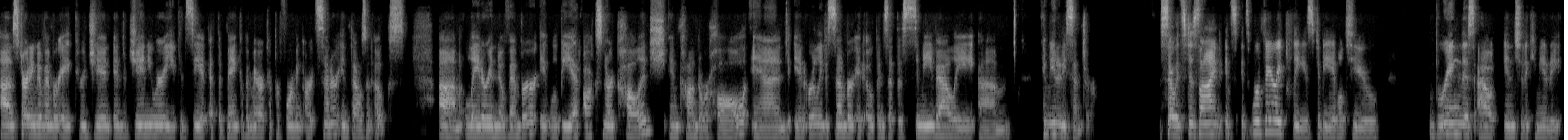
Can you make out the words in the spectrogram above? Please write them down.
Uh, starting November 8th through Jan- end of January, you can see it at the Bank of America Performing Arts Center in Thousand Oaks. Um, later in November, it will be at Oxnard College in Condor Hall. And in early December, it opens at the Simi Valley um, Community Center. So it's designed, it's, it's, we're very pleased to be able to bring this out into the community.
